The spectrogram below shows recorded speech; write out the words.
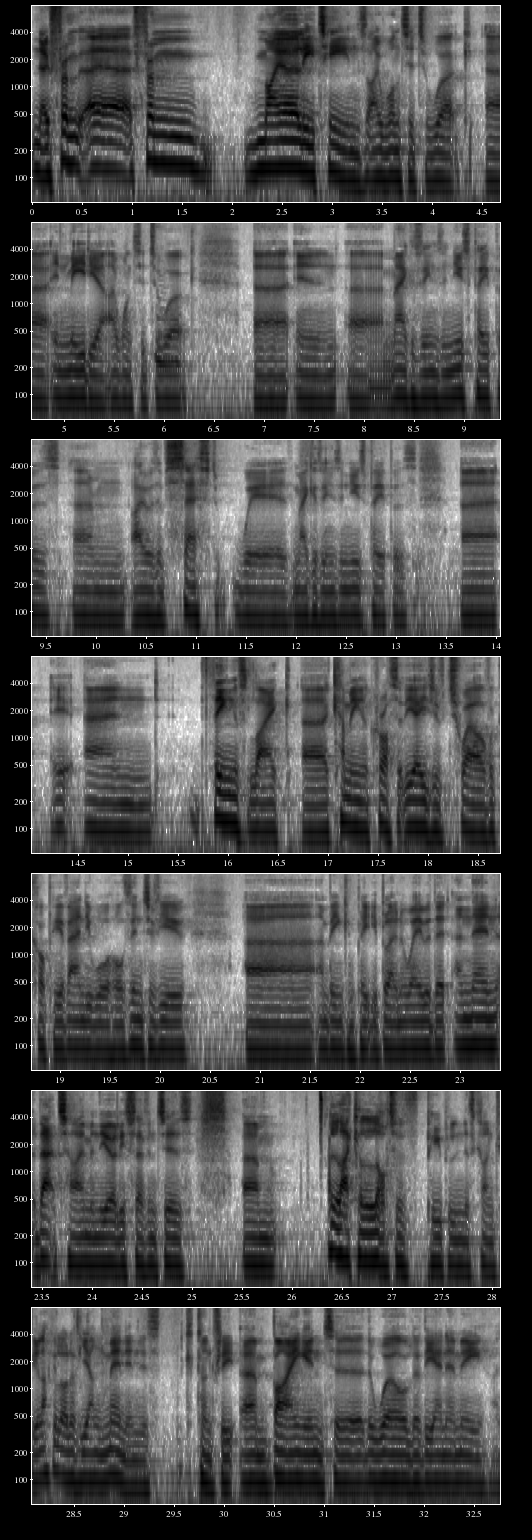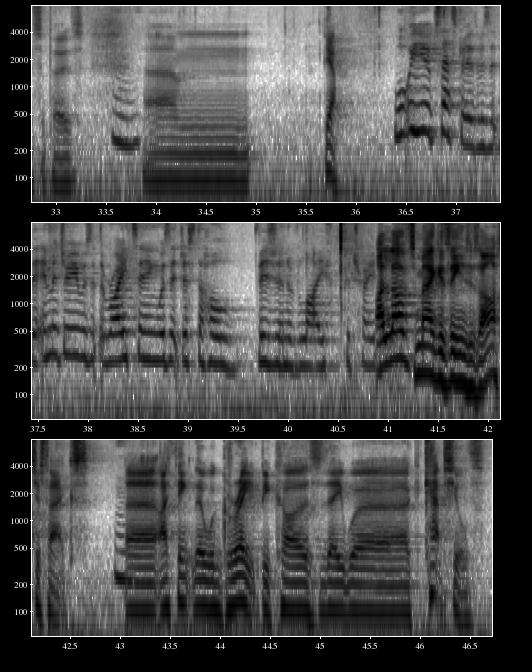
no, from, uh, from my early teens, I wanted to work uh, in media. I wanted to mm. work uh, in uh, magazines and newspapers. Um, I was obsessed with magazines and newspapers. Uh, it, and things like uh, coming across at the age of 12 a copy of Andy Warhol's interview uh, and being completely blown away with it. And then at that time in the early 70s, um, like a lot of people in this country, like a lot of young men in this country, um, buying into the world of the NME, I suppose. Mm. Um, yeah. What were you obsessed with? Was it the imagery? Was it the writing? Was it just the whole vision of life portrayed? I loved magazines as artifacts. Mm. Uh, I think they were great because they were capsules.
